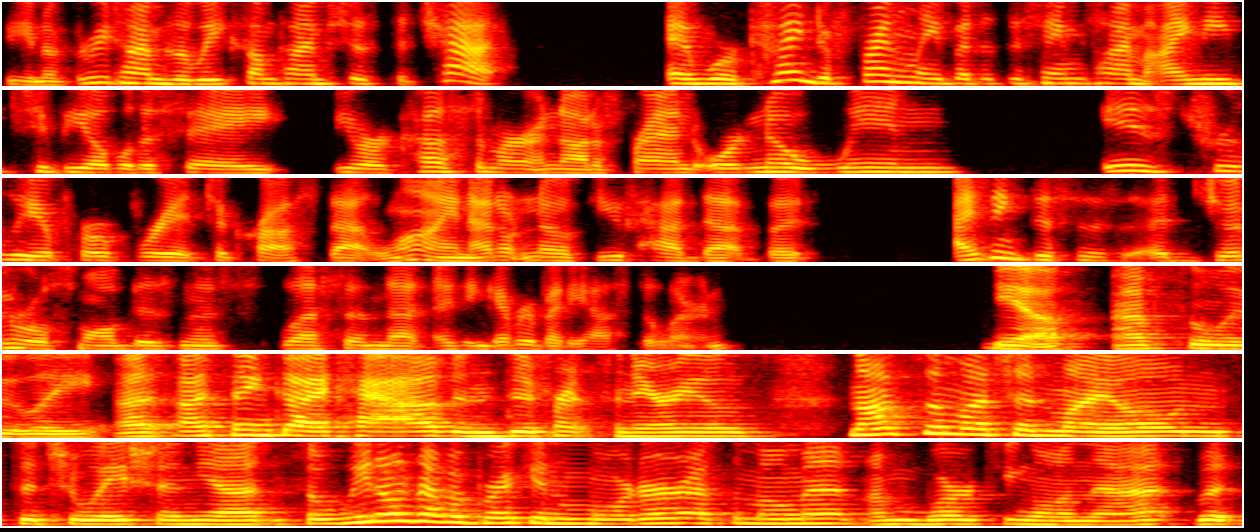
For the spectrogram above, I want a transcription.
you know, three times a week, sometimes just to chat. And we're kind of friendly, but at the same time, I need to be able to say you're a customer and not a friend, or know when is truly appropriate to cross that line. I don't know if you've had that, but I think this is a general small business lesson that I think everybody has to learn. Yeah, absolutely. I, I, think I have in different scenarios, not so much in my own situation yet. So we don't have a brick and mortar at the moment. I'm working on that. But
